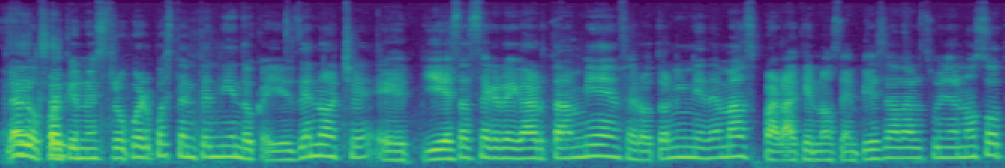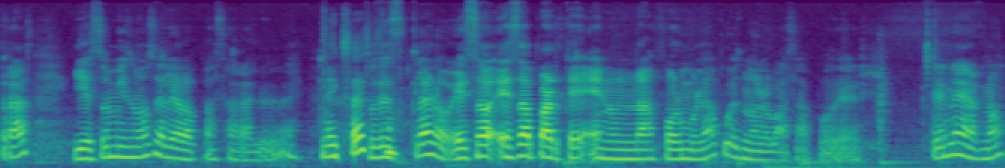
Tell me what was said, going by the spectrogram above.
claro, porque nuestro cuerpo está entendiendo que ahí es de noche, empieza a segregar también serotonina y demás para que nos empiece a dar sueño a nosotras y eso mismo se le va a pasar al bebé. Exacto. Entonces, claro, eso, esa parte en una fórmula pues no lo vas a poder tener, ¿no?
